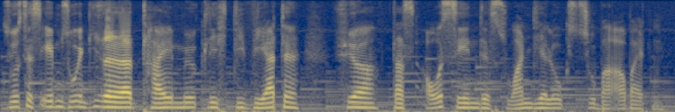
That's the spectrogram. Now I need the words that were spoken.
So ist es ebenso in dieser Datei möglich, die Werte für das Aussehen des One-Dialogs zu bearbeiten.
